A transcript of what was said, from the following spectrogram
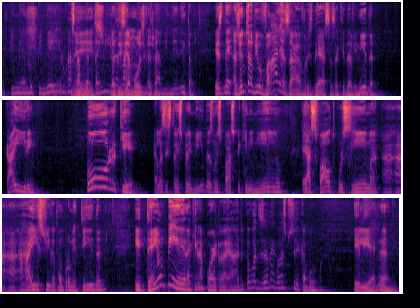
A pinha do pinheiro, gasta Isso, Já dizia a música já. Então, esse, a gente já viu várias árvores dessas aqui da avenida caírem. Por quê? elas estão espremidas num espaço pequenininho, é asfalto por cima, a, a, a raiz fica comprometida. E tem um pinheiro aqui na porta da rádio que eu vou dizer um negócio pra você, caboclo. Ele é grande.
